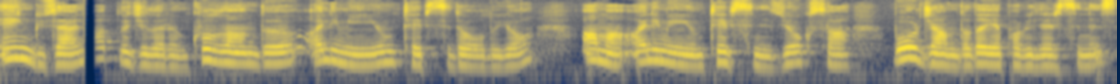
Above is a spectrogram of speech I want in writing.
en güzel tatlıcıların kullandığı alüminyum tepside oluyor. Ama alüminyum tepsiniz yoksa borcamda da yapabilirsiniz.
